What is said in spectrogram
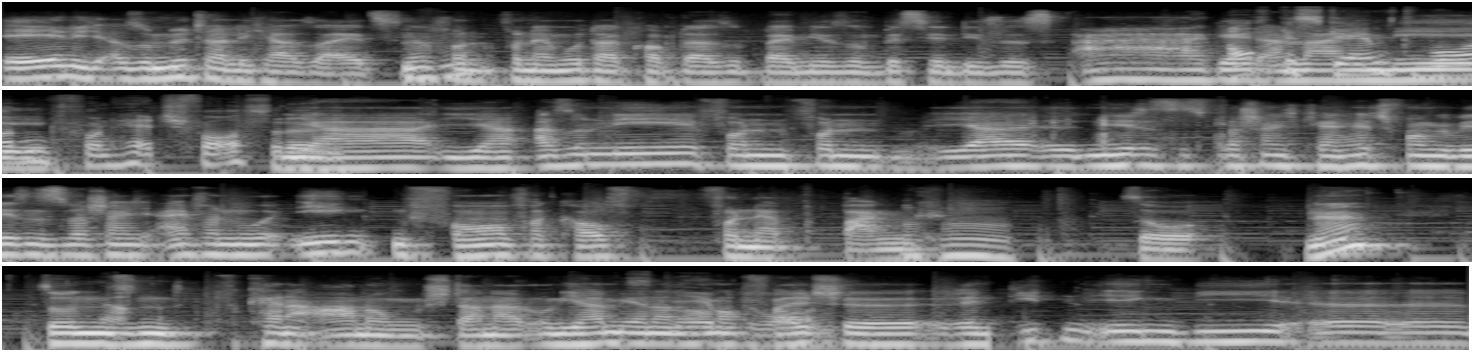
ähnlich, also mütterlicherseits. Ne? Von, mhm. von der Mutter kommt also bei mir so ein bisschen dieses Ah, Geld Auch allein. Nee. worden von Hedgefonds, oder? Ja, ja. Also, nee, von, von, ja, äh, nee, das ist wahrscheinlich kein Hedgefonds gewesen. Das ist wahrscheinlich einfach nur irgendein Fonds verkauft von der Bank. Mhm. So, ne? So ein, ja. so ein, keine Ahnung, Standard. Und die haben ja dann auch noch falsche Renditen irgendwie äh,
